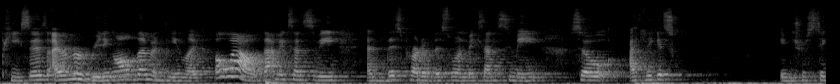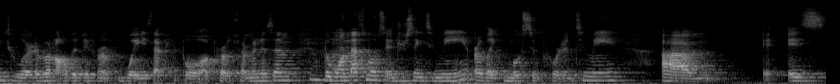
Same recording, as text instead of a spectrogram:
pieces. I remember reading all of them and being like, "Oh wow, that makes sense to me," and this part of this one makes sense to me. So I think it's interesting to learn about all the different ways that people approach feminism. The one that's most interesting to me, or like most important to me, um, is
